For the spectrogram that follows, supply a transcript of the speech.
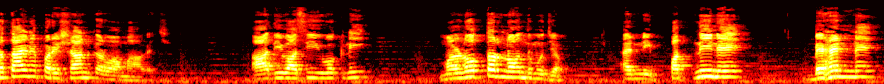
છતાં એને પરેશાન કરવામાં આવે છે. આદિવાસી યુવકની મરણોત્તર નોંધ મુજબ એમની પત્નીને, બહેનને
